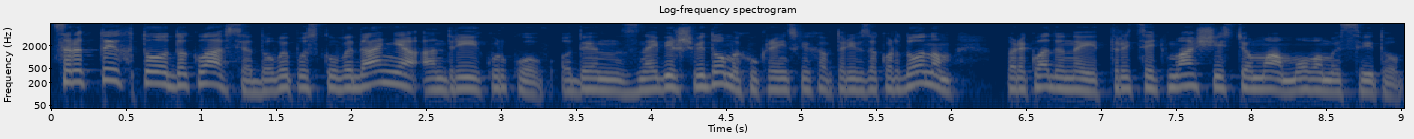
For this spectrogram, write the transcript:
Серед тих, хто доклався до випуску видання, Андрій Курков, один з найбільш відомих українських авторів за кордоном, перекладений 36 мовами світу.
